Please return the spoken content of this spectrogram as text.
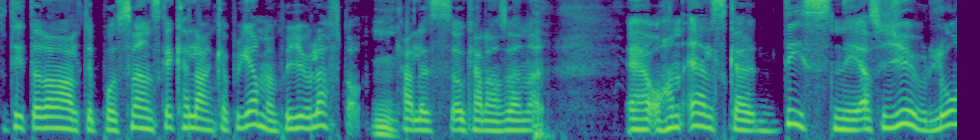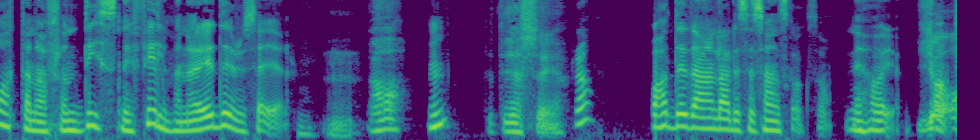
så tittade han alltid på svenska kalanka programmen på julafton. Kalles och Kalle hans vänner. Eh, och han älskar Disney, alltså jullåtarna från Disney-filmerna. Är det det du säger? Ja, det är det jag säger. Bra. Och det är där han lärde sig svenska också. Ni hör ju. Ja,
